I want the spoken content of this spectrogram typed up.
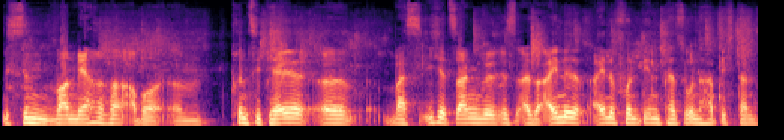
Es sind, waren mehrere, aber ähm, prinzipiell, äh, was ich jetzt sagen will, ist, also eine, eine von den Personen habe ich dann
